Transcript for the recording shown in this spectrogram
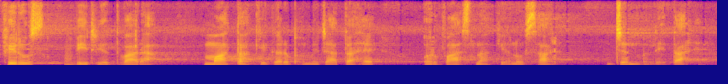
फिर उस वीर्य द्वारा माता के गर्भ में जाता है और वासना के अनुसार जन्म लेता है।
